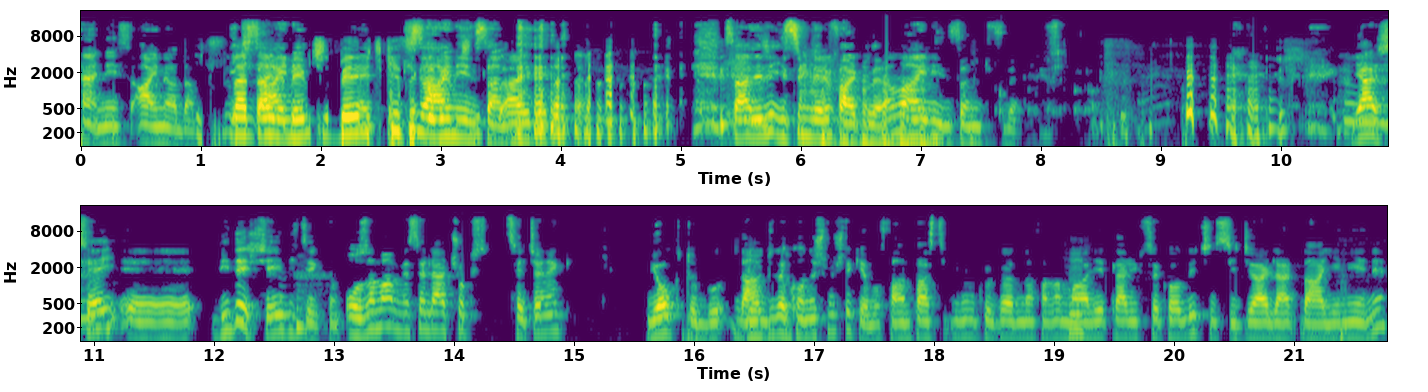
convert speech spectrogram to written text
Ha, neyse aynı adam. İkisinden İkisi de aynı, aynı- benim için benim Evet, için kesinlikle benim aynı için insan. Aynı. Sadece isimleri farklı ama aynı insan ikisi de. ya şey e, bir de şey diyecektim. O zaman mesela çok seçenek yoktu bu. Daha önce de Yoktu. konuşmuştuk ya bu fantastik bilim kurgu adına falan Hı. maliyetler yüksek olduğu için CGI'ler daha yeni yeni.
